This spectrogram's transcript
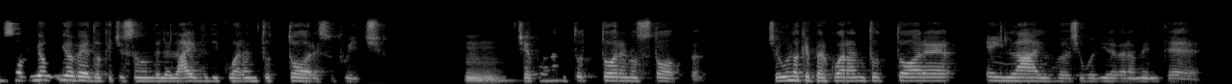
so, io, io, vedo che ci sono delle live di 48 ore su Twitch, mm. cioè 48 ore non stop. C'è uno che per 48 ore è in live, ci vuol dire veramente...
